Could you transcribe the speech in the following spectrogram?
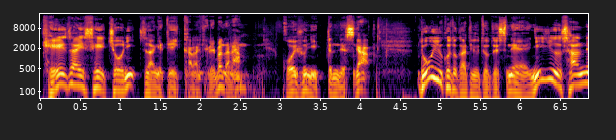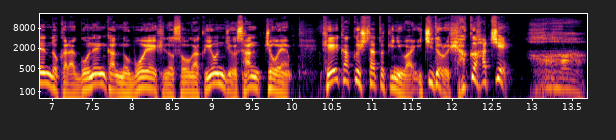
経済成長につなげていかなければならん。こういうふうに言ってるんですが、どういうことかというとですね、23年度から5年間の防衛費の総額43兆円、計画した時には1ドル108円。はあ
